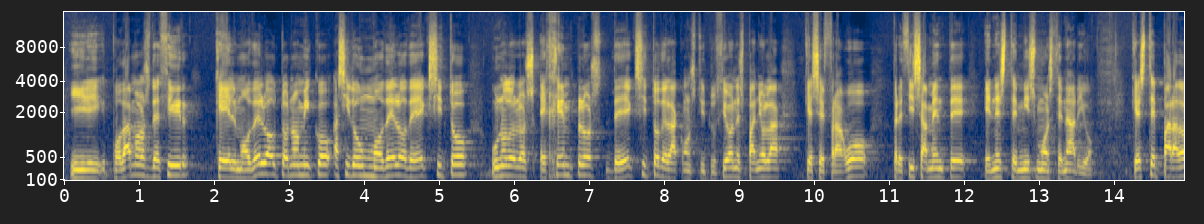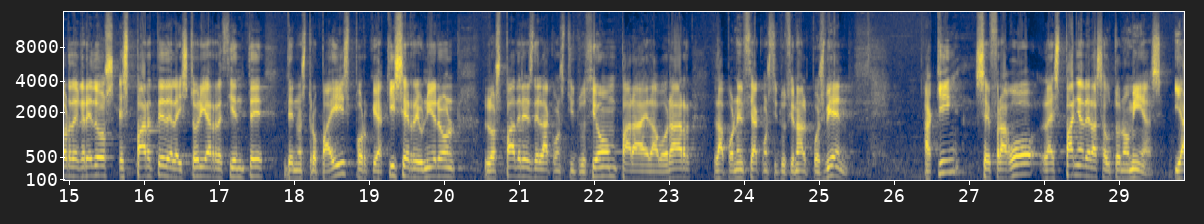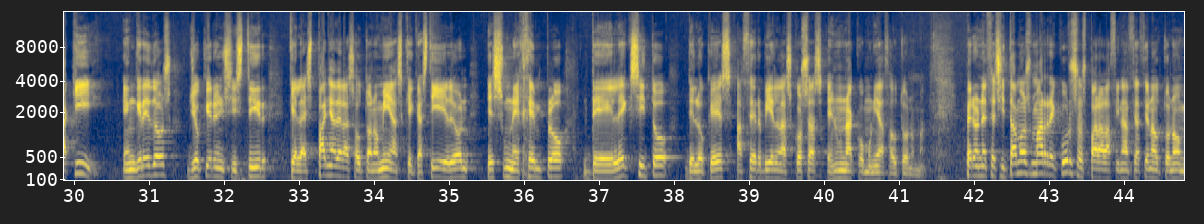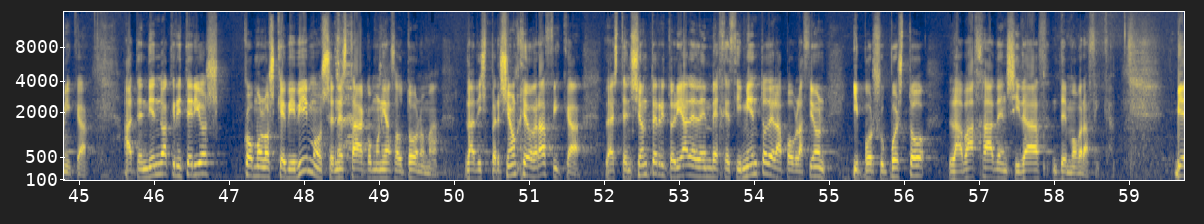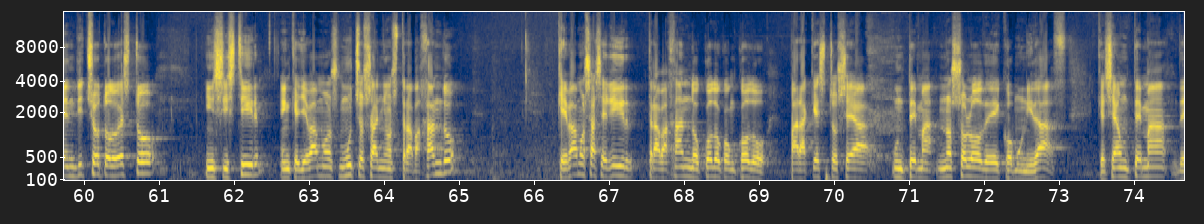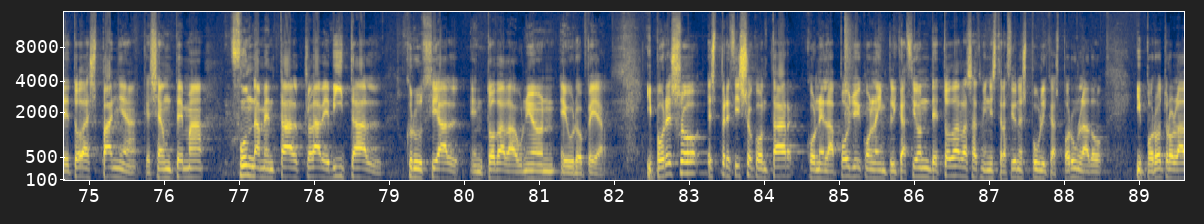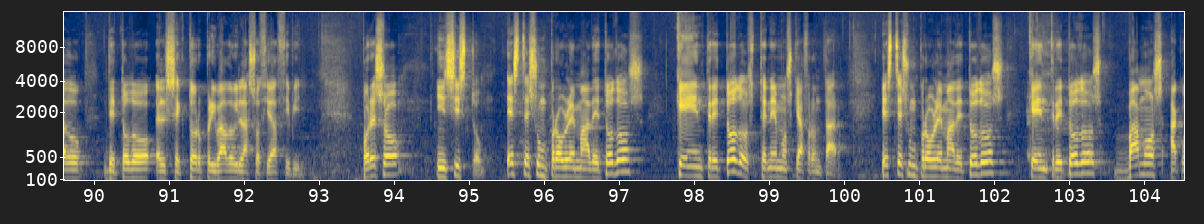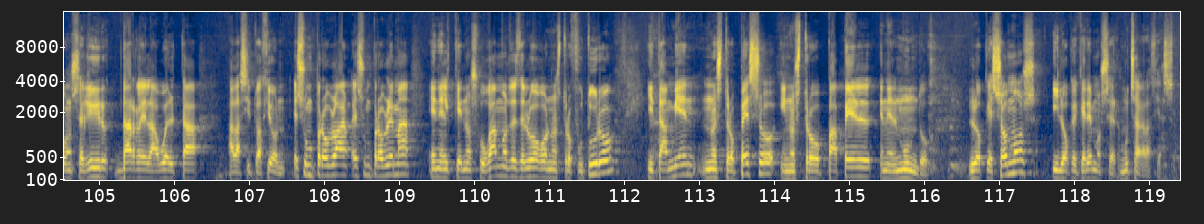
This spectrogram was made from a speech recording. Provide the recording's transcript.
y podamos decir que el modelo autonómico ha sido un modelo de éxito, uno de los ejemplos de éxito de la Constitución española que se fraguó precisamente en este mismo escenario que este parador de Gredos es parte de la historia reciente de nuestro país, porque aquí se reunieron los padres de la Constitución para elaborar la ponencia constitucional. Pues bien, aquí se fragó la España de las autonomías y aquí, en Gredos, yo quiero insistir que la España de las autonomías, que Castilla y León es un ejemplo del éxito de lo que es hacer bien las cosas en una comunidad autónoma. Pero necesitamos más recursos para la financiación autonómica, atendiendo a criterios como los que vivimos en esta comunidad autónoma, la dispersión geográfica, la extensión territorial, el envejecimiento de la población y, por supuesto, la baja densidad demográfica. Bien, dicho todo esto, insistir en que llevamos muchos años trabajando, que vamos a seguir trabajando codo con codo para que esto sea un tema no solo de comunidad, que sea un tema de toda España, que sea un tema fundamental, clave, vital, crucial en toda la Unión Europea. Y por eso es preciso contar con el apoyo y con la implicación de todas las administraciones públicas, por un lado, y por otro lado, de todo el sector privado y la sociedad civil. Por eso, insisto, este es un problema de todos que entre todos tenemos que afrontar. Este es un problema de todos que entre todos vamos a conseguir darle la vuelta a la situación. Es un, es un, problema en el que nos jugamos desde luego nuestro futuro y también nuestro peso y nuestro papel en el mundo, lo que somos y lo que queremos ser. Muchas gracias.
